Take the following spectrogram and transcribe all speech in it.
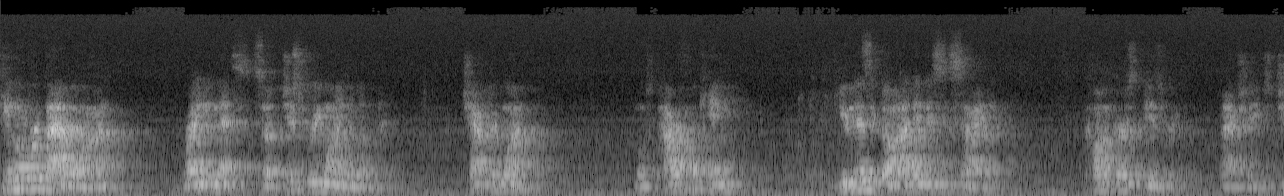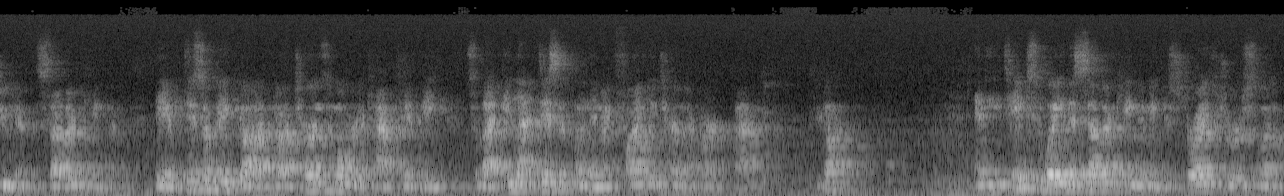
king over Babylon, writing this? So just rewind a little bit. Chapter 1. Most powerful king, viewed as a god in his society, conquers Israel. Actually, it's Judah, the southern kingdom. They have disobeyed God. God turns them over to captivity so that in that discipline they might finally turn their heart back to God. And he takes away the southern kingdom, he destroys Jerusalem,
